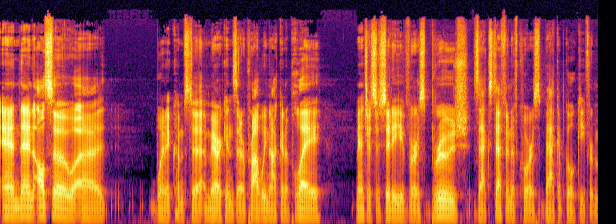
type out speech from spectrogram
And then also, uh, when it comes to Americans that are probably not going to play, Manchester City versus Bruges. Zach Steffen, of course, backup goalkeeper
